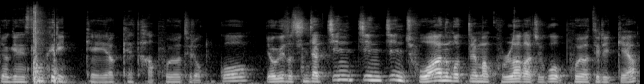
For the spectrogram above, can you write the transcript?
여기는 선크림 이렇게 이렇게 다 보여드렸고 여기서 진짜 찐찐찐 좋아하는 것들만 골라가지고 보여드릴게요.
